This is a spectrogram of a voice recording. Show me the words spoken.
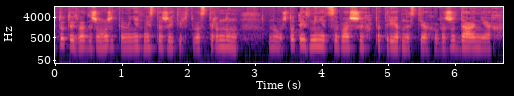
кто-то из вас даже может поменять место жительства, страну. Ну, что-то изменится в ваших потребностях, в ожиданиях.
